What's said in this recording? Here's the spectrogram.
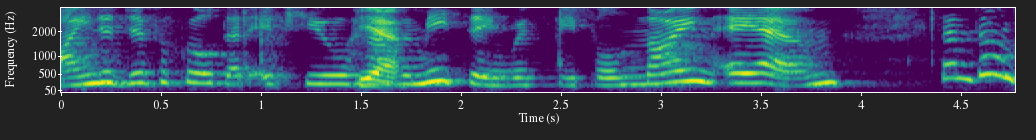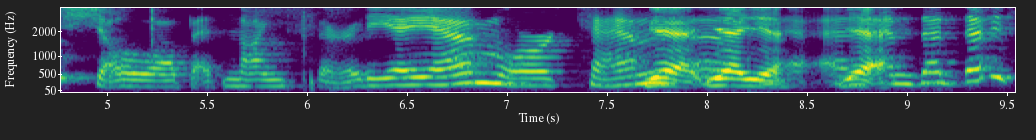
find it difficult that if you have yeah. a meeting with people 9 a.m., then don't show up at 9:30 a.m. or 10. Yeah, yeah, yeah, and, yeah. And that that is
